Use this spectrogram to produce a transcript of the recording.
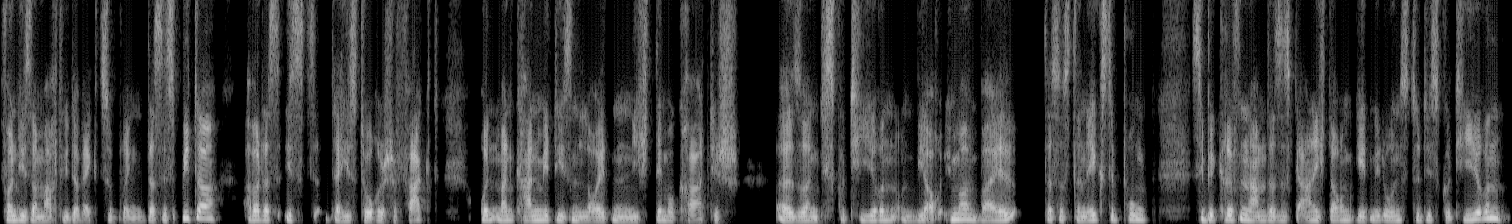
von dieser Macht wieder wegzubringen. Das ist bitter, aber das ist der historische Fakt. Und man kann mit diesen Leuten nicht demokratisch äh, sagen, diskutieren und wie auch immer, weil das ist der nächste Punkt. Sie begriffen haben, dass es gar nicht darum geht, mit uns zu diskutieren,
